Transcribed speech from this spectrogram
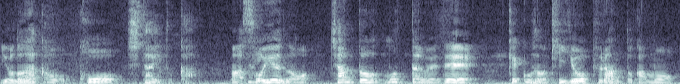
世の中をこうしたいとか、まあ、いそういうのをちゃんと持った上で、結構その起業プランとかも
